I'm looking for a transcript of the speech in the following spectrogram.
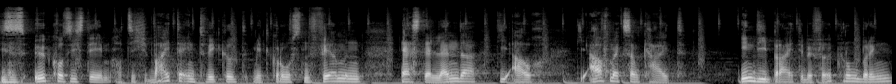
Dieses Ökosystem hat sich weiterentwickelt mit großen Firmen, erste Länder, die auch die Aufmerksamkeit in die breite Bevölkerung bringen,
